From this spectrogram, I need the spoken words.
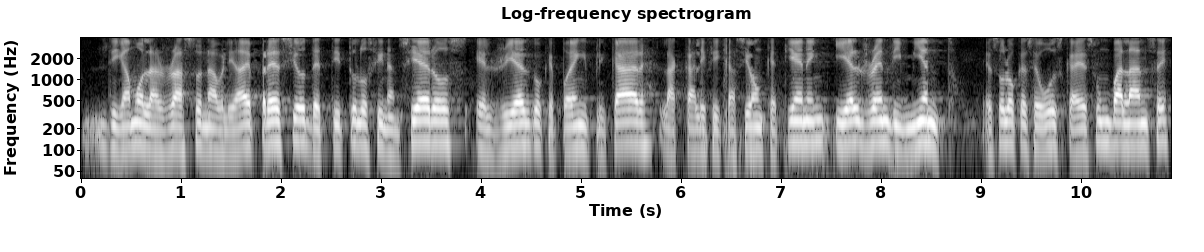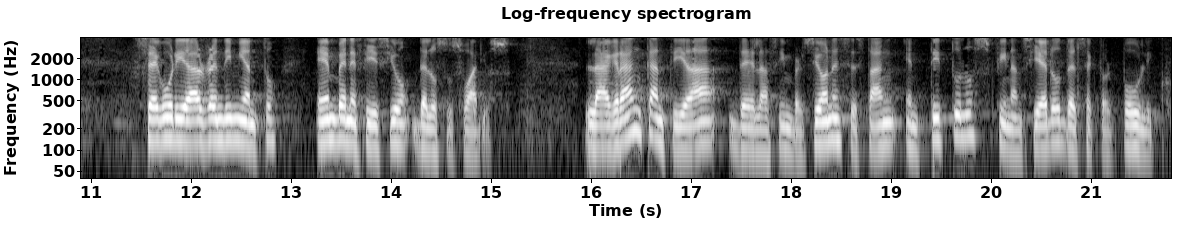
digamos, la razonabilidad de precios de títulos financieros, el riesgo que pueden implicar, la calificación que tienen y el rendimiento. Eso es lo que se busca, es un balance seguridad-rendimiento en beneficio de los usuarios. La gran cantidad de las inversiones están en títulos financieros del sector público,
